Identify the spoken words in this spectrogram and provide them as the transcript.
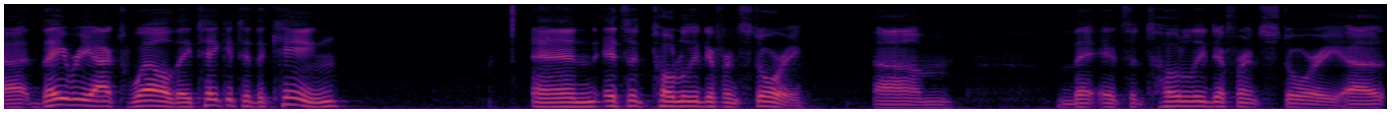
Uh, they react well. They take it to the king, and it's a totally different story. Um, it's a totally different story. Uh,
